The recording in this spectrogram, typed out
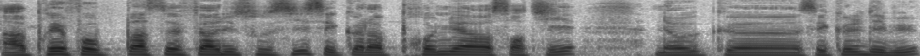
Après, il ne faut pas se faire du souci, c'est que la première sortie, donc euh, c'est que le début.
